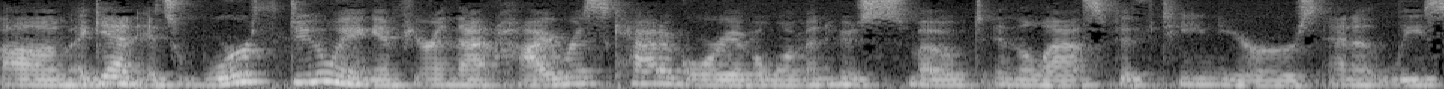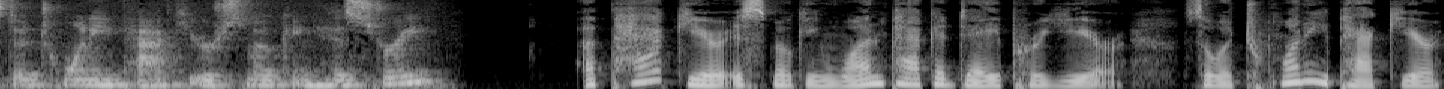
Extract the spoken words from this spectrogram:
Um, again, it's worth doing if you're in that high risk category of a woman who's smoked in the last 15 years and at least a 20 pack year smoking history. A pack year is smoking one pack a day per year, so a 20 pack year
